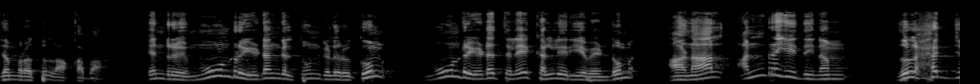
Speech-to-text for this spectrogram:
ஜம்ரத்துல் அகபா என்று மூன்று இடங்கள் தூண்கள் இருக்கும். மூன்று இடத்திலே கல் எறிய வேண்டும். ஆனால் அன்றைய தினம் துல்ஹஜ்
